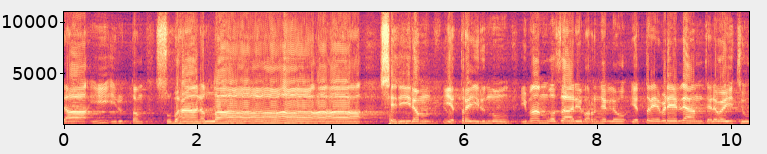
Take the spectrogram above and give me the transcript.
ഈ ഇരുത്തം സുബാനല്ലാ ശരീരം എത്ര ഇരുന്നു ഇമാം ഗസാലി പറഞ്ഞല്ലോ എത്ര എവിടെയെല്ലാം ചെലവഴിച്ചു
